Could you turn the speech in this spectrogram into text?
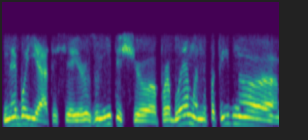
не боятися і розуміти, що проблеми не потрібно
